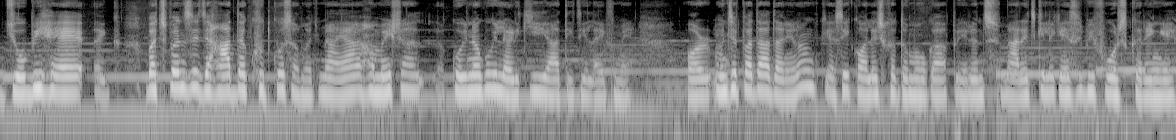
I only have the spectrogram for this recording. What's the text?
जो भी है लाइक बचपन से जहाँ तक खुद को समझ में आया, हमेशा कोई ना कोई लड़की आती थी लाइफ में। और मुझे पता था नहीं ना, कैसे कॉलेज ख़त्म होगा पेरेंट्स मैरिज के लिए कैसे भी फोर्स करेंगे।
